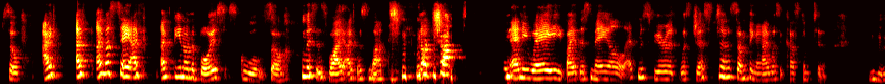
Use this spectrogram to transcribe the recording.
so I I I must say I've I've been on a boys' school, so this is why I was not not shocked in any way by this male atmosphere. It was just uh, something I was accustomed to. Mm-hmm.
